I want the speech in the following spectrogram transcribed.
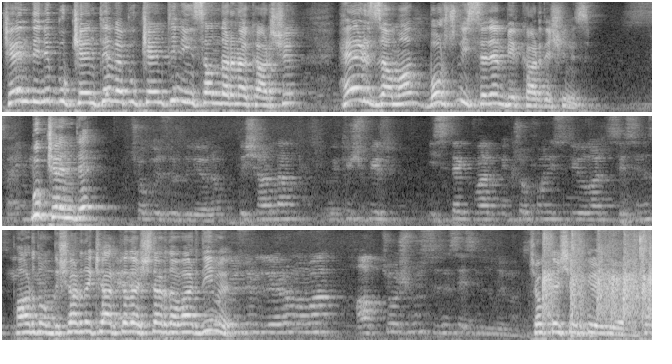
Kendini bu kente ve bu kentin insanlarına karşı her zaman borçlu hisseden bir kardeşiniz. Sayın Bu kente Çok özür diliyorum. Dışarıdan müthiş bir istek var. Mikrofon istiyorlar. Sesiniz geliyor. pardon dışarıdaki arkadaşlar da var değil mi? Çok özür diliyorum ama halk coşmuş sizin sesinizi duymak istiyor. Çok teşekkür ediyorum. Çok...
